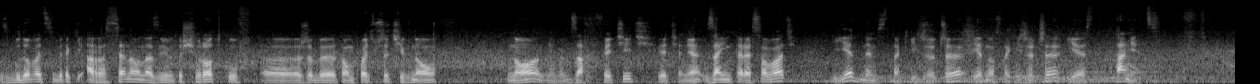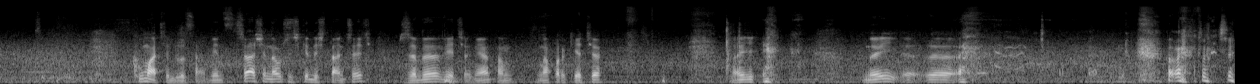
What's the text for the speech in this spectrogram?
zbudować sobie taki arsenał, nazwijmy to, środków, e, żeby tą płeć przeciwną, no, nie wiem, zachwycić, wiecie, nie, zainteresować. Jednym z takich rzeczy, jedną z takich rzeczy jest taniec. Kumacie blusa, więc trzeba się nauczyć kiedyś tańczyć, żeby, wiecie, nie, tam na parkiecie. No i, no i e, e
